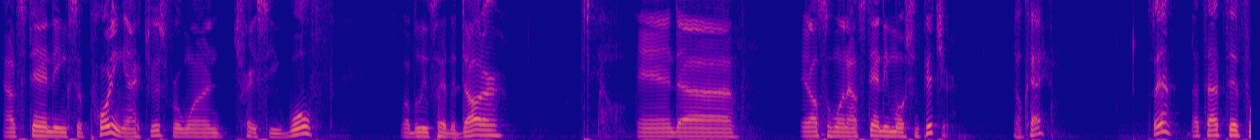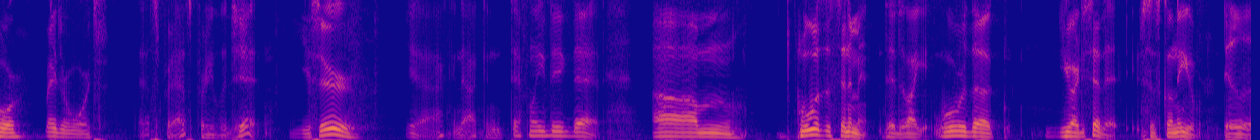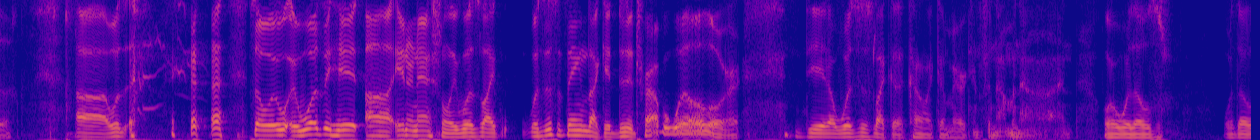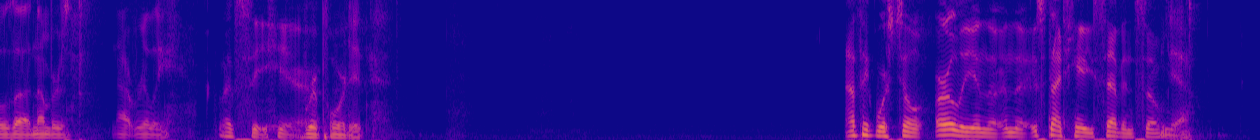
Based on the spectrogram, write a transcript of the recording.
Outstanding Supporting Actress for one Traci Wolfe, who I believe played the daughter. And uh, it also won Outstanding Motion Picture. Okay. So yeah, that's that's it for major awards. That's that's pretty legit. Yes, sir. Yeah, I can I can definitely dig that. Um, what was the sentiment? Did like what were the? You already said that Siskel Ebert. Duh. Uh, was so it, it was a hit uh, internationally. Was like was this a thing? Like it did it travel well, or did or was this like a kind of like American phenomenon, or were those were those uh, numbers not really Let's see here. reported? I think we're still early in the in the. It's 1987, so Yeah.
